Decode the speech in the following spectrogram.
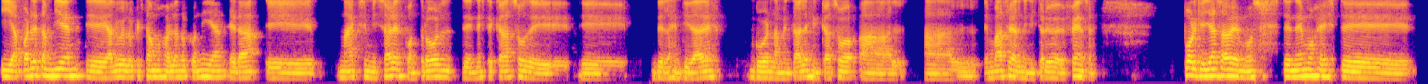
Y aparte también, eh, algo de lo que estábamos hablando con Ian era eh, maximizar el control, en este caso, de, de, las entidades gubernamentales en caso al, al, en base al Ministerio de Defensa. Porque ya sabemos, tenemos este,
